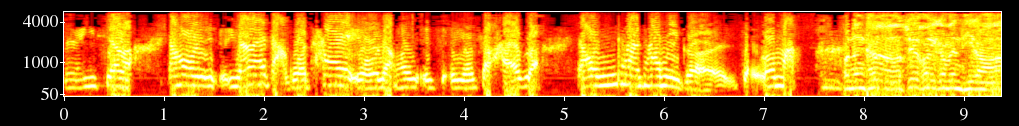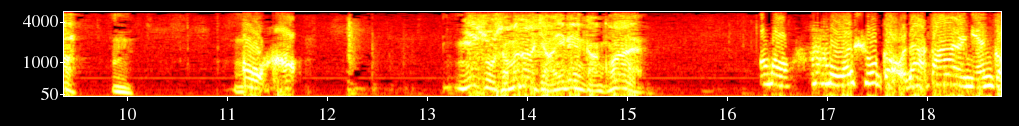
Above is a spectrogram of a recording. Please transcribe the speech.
呃一些了，然后原来打过胎，有两个呃有小孩子，然后您看他那个走了吗？不能看啊，最后一个问题了啊。嗯。嗯哦，好。你属什么的？讲一遍，赶快。哦，啊我属狗的，八二年狗。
